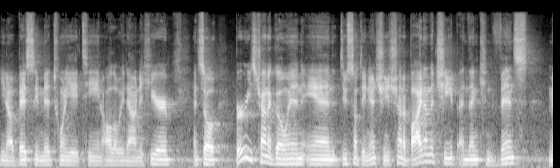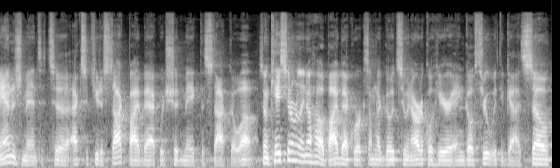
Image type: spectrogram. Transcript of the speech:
you know basically mid 2018 all the way down to here. And so Burry's trying to go in and do something interesting. He's trying to buy it on the cheap and then convince management to execute a stock buyback, which should make the stock go up. So, in case you don't really know how a buyback works, I'm going to go to an article here and go through it with you guys. So,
